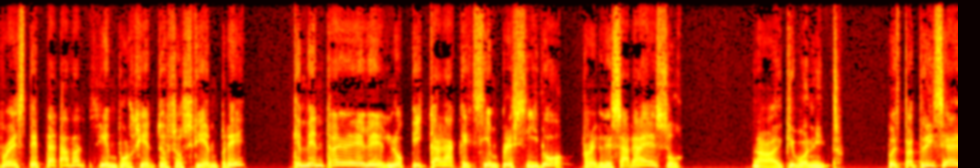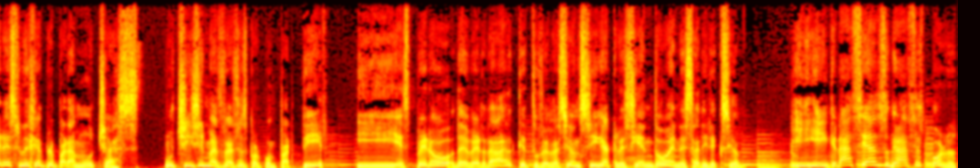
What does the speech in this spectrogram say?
respetada 100%, eso siempre que me entre lo pícara que siempre he sido, regresar a eso. Ay, qué bonito. Pues Patricia, eres un ejemplo para muchas. Muchísimas gracias por compartir y espero de verdad que tu relación siga creciendo en esa dirección. Y, gracias, gracias por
